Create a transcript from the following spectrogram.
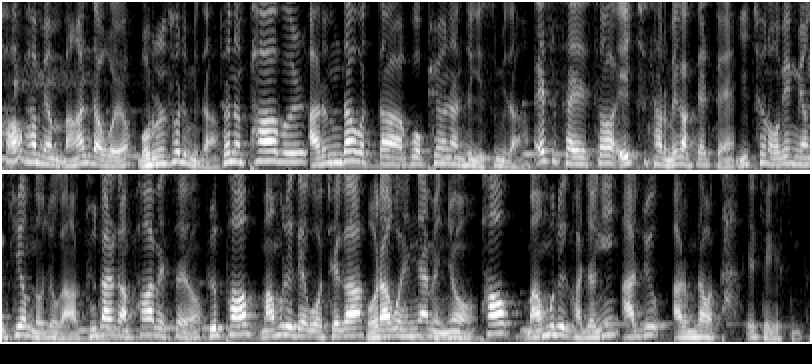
파업하면 망한다고요? 모르는 소리입니다. 저는 파업을 아름다웠다고 표현한 적이 있습니다. S사에서 H사로 매각될 때 2,500명 기업 노조가 두 달간 파업했어요. 그 파업 마무리되고 제가 뭐라고 했냐면요. 파업 마무리 과정이 아주 아름다웠다. 이렇게 얘기했습니다.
